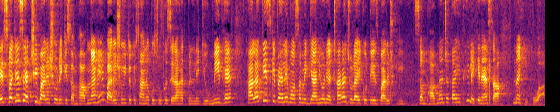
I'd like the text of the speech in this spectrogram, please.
इस वजह से अच्छी बारिश होने की संभावना है। बारिश हुई तो किसानों को सूखे से राहत मिलने की उम्मीद है। हालाँकि इसके पहले मौसम विज्ञानियों ने अठारह जुलाई को तेज बारिश की संभावना जताई थी, लेकिन ऐसा नहीं हुआ।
